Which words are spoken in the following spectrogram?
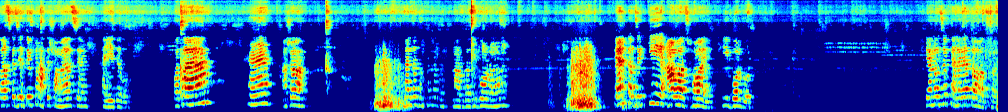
তো আজকে যেহেতু একটু হাতে সময় আছে, খাইয়ে দেবো। কথা? হ্যাঁ গরম? ফ্যানটা যে কি আওয়াজ হয়, কি বলব? কেন যে ফ্যানের এত আওয়াজ হয়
